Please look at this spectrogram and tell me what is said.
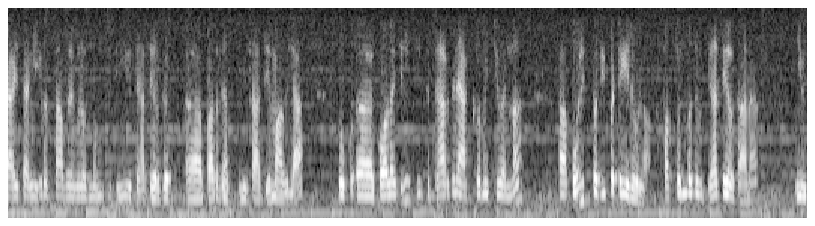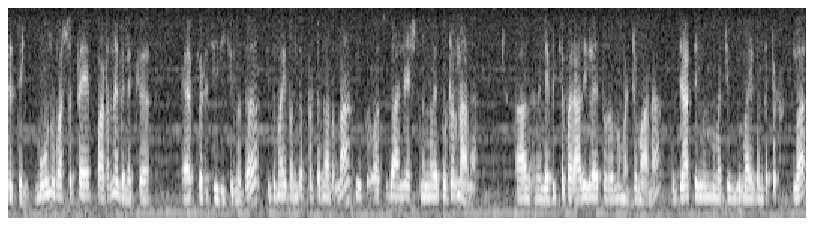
രാജ്യത്തെ അംഗീകൃത സ്ഥാപനങ്ങളൊന്നും ഈ വിദ്യാർത്ഥികൾക്ക് പഠനം സാധ്യമാവില്ല. കോളേജിൽ ഈ സിദ്ധാർത്ഥിനെ ആക്രമിച്ചുവെന്ന പോലീസ് പ്രതിപട്ടികയിലുള്ള പത്തൊൻപത് വിദ്യാർത്ഥികൾക്കാണ് ഈ വിധത്തിൽ മൂന്ന് വർഷത്തെ പഠന വിലക്ക് ഏർപ്പെടുത്തിയിരിക്കുന്നത്. ഇതുമായി ബന്ധപ്പെട്ട് നടന്ന വസ്തുതാന്വേഷണങ്ങളെ തുടർന്നാണ് ലഭിച്ച പരാതികളെ തുടർന്നും മറ്റുമാണ് വിദ്യാർത്ഥികളിൽ നിന്നും മറ്റും ഇതുമായി ബന്ധപ്പെട്ടിട്ടുള്ള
